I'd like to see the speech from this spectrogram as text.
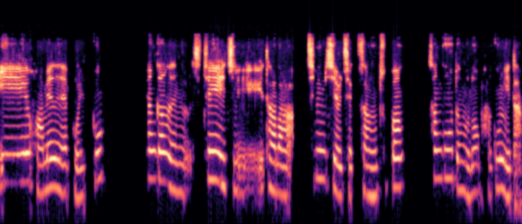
이 화면에 보이고 현강은 스테이지 따라 침실, 책상, 주방, 창고 등으로 바꿉니다.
